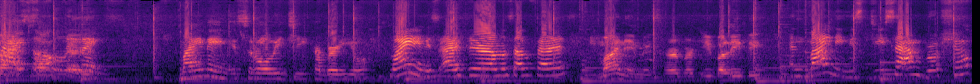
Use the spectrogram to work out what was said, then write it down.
different of feelings. My name is Rolly G. Caberio. My name is Arthur Ramos My name is Herbert Ibaliti. And my name is Jessa Ambrosio.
